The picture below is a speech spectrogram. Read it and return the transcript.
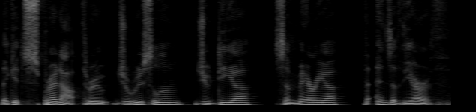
they get spread out through Jerusalem, Judea, Samaria, the ends of the earth.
